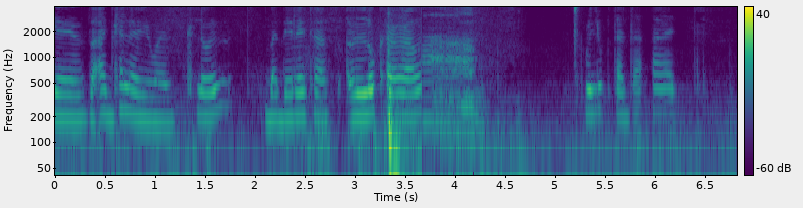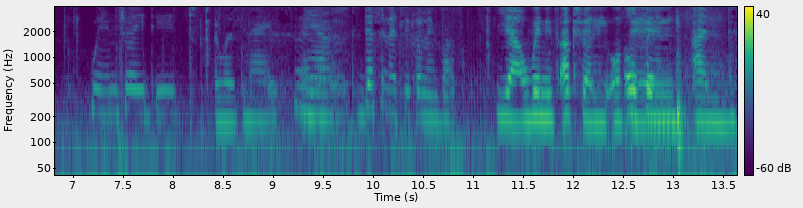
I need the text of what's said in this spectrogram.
Guys, the art gallery was closed, but they let us look around. Ah, We looked at the art. we enjoyed it. It was nice. Yeah, and- definitely coming back. yeah, when it's actually open, Open. and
